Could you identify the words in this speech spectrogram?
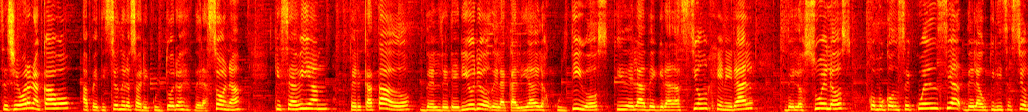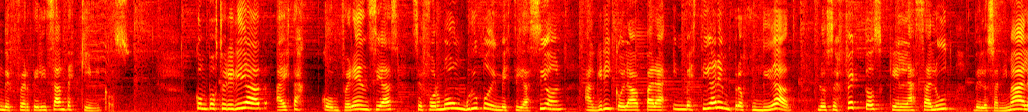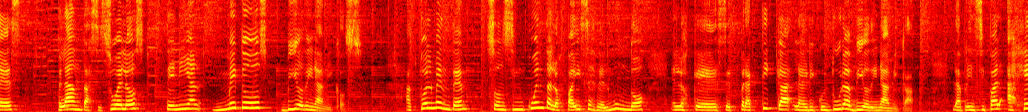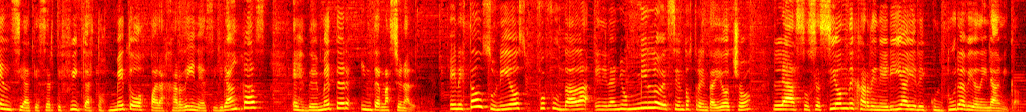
Se llevaron a cabo a petición de los agricultores de la zona que se habían percatado del deterioro de la calidad de los cultivos y de la degradación general de los suelos como consecuencia de la utilización de fertilizantes químicos. Con posterioridad a estas conferencias se formó un grupo de investigación agrícola para investigar en profundidad los efectos que en la salud de los animales, plantas y suelos tenían métodos biodinámicos. Actualmente son 50 los países del mundo en los que se practica la agricultura biodinámica. La principal agencia que certifica estos métodos para jardines y granjas es Demeter Internacional. En Estados Unidos fue fundada en el año 1938 la Asociación de Jardinería y Agricultura Biodinámica,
